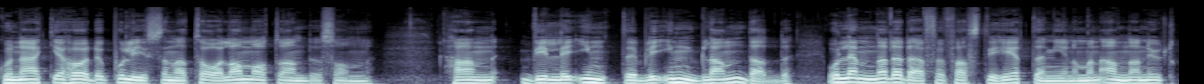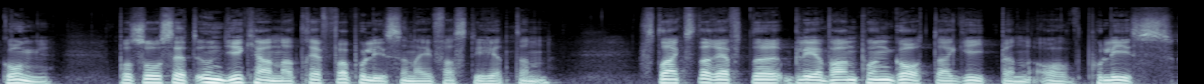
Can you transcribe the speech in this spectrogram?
Gonärke hörde poliserna tala om Otto Andersson han ville inte bli inblandad och lämnade därför fastigheten genom en annan utgång. På så sätt undgick han att träffa poliserna i fastigheten. Strax därefter blev han på en gata gripen av polis.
